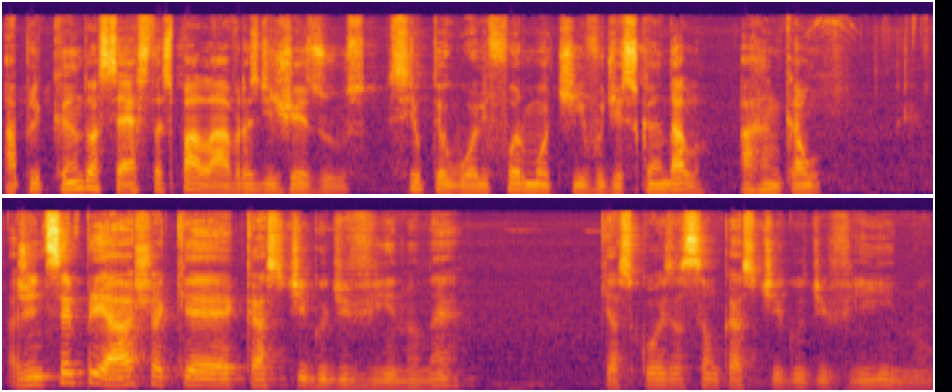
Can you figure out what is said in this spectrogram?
aplicando-as estas palavras de Jesus: Se o teu olho for motivo de escândalo, arranca-o. A gente sempre acha que é castigo divino, né? Que as coisas são castigo divino.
